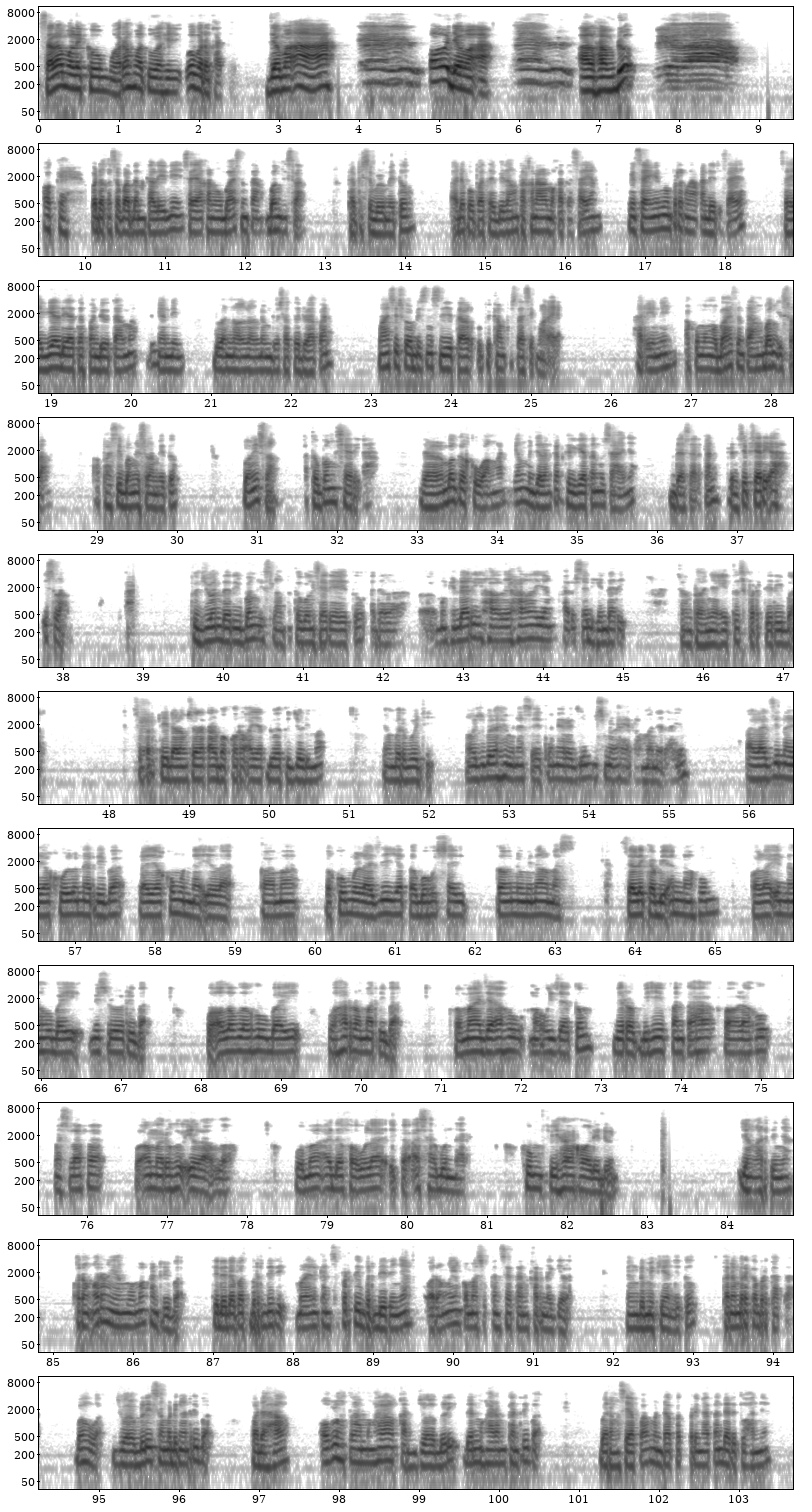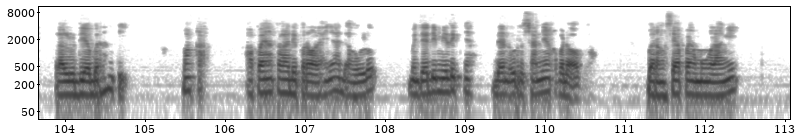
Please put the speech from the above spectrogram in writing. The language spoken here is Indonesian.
Assalamualaikum warahmatullahi wabarakatuh. Jamaah. Oh, jamaah. Alhamdulillah. Oke, pada kesempatan kali ini saya akan membahas tentang Bank Islam. Tapi sebelum itu, ada pepatah bilang tak kenal maka tak sayang. Mungkin saya ingin memperkenalkan diri saya. Saya Gil di Atafandi Utama dengan NIM 2006218, mahasiswa bisnis digital UPI Kampus Tasikmalaya. Hari ini aku mau ngebahas tentang Bank Islam. Apa sih bank Islam itu? Bank Islam atau bank syariah adalah lembaga keuangan yang menjalankan kegiatan usahanya berdasarkan prinsip syariah Islam. Tujuan dari bank Islam atau bank syariah itu adalah e, menghindari hal-hal yang harusnya dihindari. Contohnya itu seperti riba. Seperti dalam surat Al-Baqarah ayat 275 yang berbunyi, Auzubillahiminasyaitonirrajim, Bismillahirrahmanirrahim. Alazina yakuluna riba la yakumunna illa kama yakumul lazi yatabahu syaitanu minal mas. Salika bi annahum qala innahu bai mislu riba. Wa Allahu bai wa harrama riba. Fama ja'ahu mau'izatum min rabbih fantaha falahu maslafa wa amaruhu ila Allah. Wa ma ada faula ika ashabun nar. Hum fiha khalidun. Yang artinya Orang-orang yang memakan riba tidak dapat berdiri, melainkan seperti berdirinya orang yang kemasukan setan karena gila. Yang demikian itu karena mereka berkata bahwa jual beli sama dengan riba. Padahal Allah telah menghalalkan jual beli dan mengharamkan riba. Barang siapa mendapat peringatan dari Tuhannya, lalu dia berhenti, maka apa yang telah diperolehnya dahulu menjadi miliknya dan urusannya kepada Allah. Barang siapa yang mengulangi,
